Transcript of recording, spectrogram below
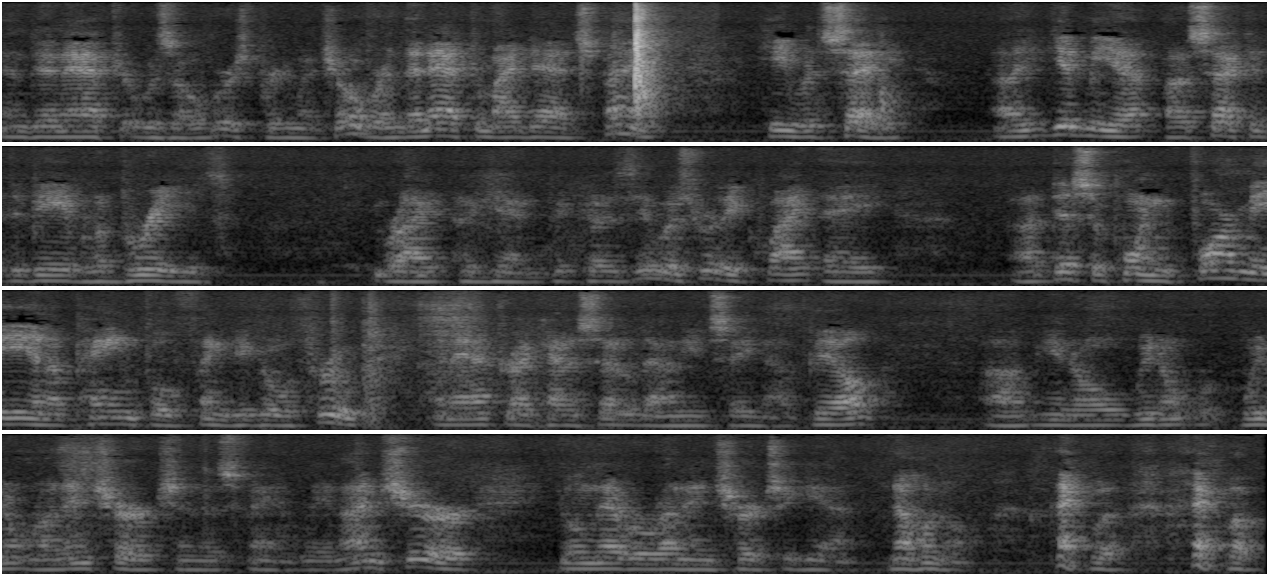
And then after it was over, it's pretty much over. And then after my dad spanked, he would say, uh, give me a, a second to be able to breathe right again because it was really quite a uh, disappointing for me and a painful thing to go through. And after I kind of settled down, he'd say, "Now, Bill, uh, you know we don't we don't run in church in this family, and I'm sure you'll never run in church again." No, no, I will, I will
